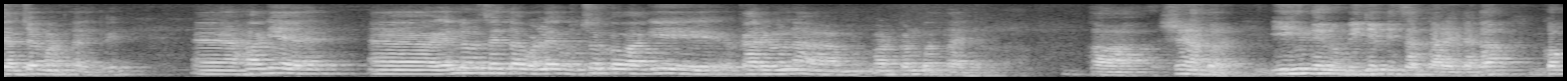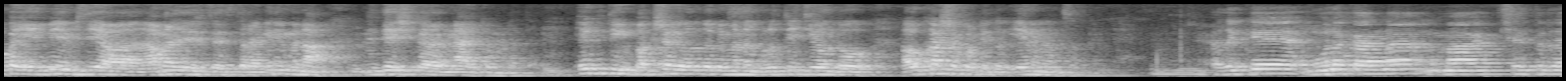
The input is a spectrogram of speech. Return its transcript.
ಚರ್ಚೆ ಮಾಡ್ತಾ ಇದ್ವಿ. ಹಾಗೆ ಎಲ್ಲರೂ ಸಹಿತ ಒಳ್ಳೆಯ ಉತ್ಸುಕವಾಗಿ ಕಾರ್ಯವನ್ನು ಮಾಡ್ಕೊಂಡು ಬರ್ತಾ ಇದ್ರು ಶ್ರೀನಾಥ್ ಅವರೇ, ಈ ಹಿಂದೆನು ಬಿಜೆಪಿ ಸರ್ಕಾರ ಇದ್ದಾಗ ಕೊಪ್ಪ ಎ ಬಿ ನಾಮನಿರ್ದೇಶಕರಾಗಿ ನಿಮ್ಮನ್ನ ನಿರ್ದೇಶಕರನ್ನ ಆಯ್ಕೆ ಮಾಡುತ್ತೆ. ಹೇಗಿತ್ತು ಈ ಪಕ್ಷ ಒಂದು ನಿಮ್ಮನ್ನ ಗುರುತಿಸಿ ಒಂದು ಅವಕಾಶ ಕೊಟ್ಟಿದ್ದು, ಏನೇನು ಅನ್ಸುತ್ತೆ? ಅದಕ್ಕೆ ಮೂಲ ಕಾರಣ ನಮ್ಮ ಕ್ಷೇತ್ರದ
